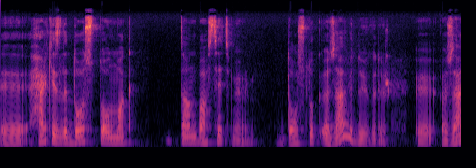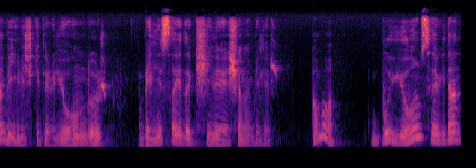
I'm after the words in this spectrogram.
e, herkesle dost olmaktan bahsetmiyorum. Dostluk özel bir duygudur. E, özel bir ilişkidir, yoğundur. Belli sayıda kişiyle yaşanabilir. Ama bu yoğun sevgiden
